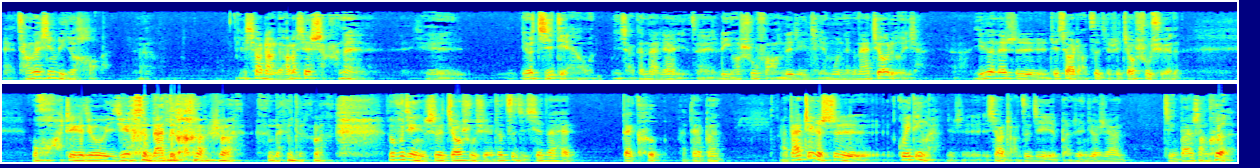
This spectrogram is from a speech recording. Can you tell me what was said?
哎，藏在心里就好了。校长聊了些啥呢？呃有几点，我想跟大家也在利用书房的这个节目呢，跟大家交流一下啊。一个呢是这校长自己是教数学的，哇，这个就已经很难得了，是吧？很难得了。他不仅是教数学，他自己现在还带课，还带班，啊，但这个是规定了，就是校长自己本身就是要进班上课的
